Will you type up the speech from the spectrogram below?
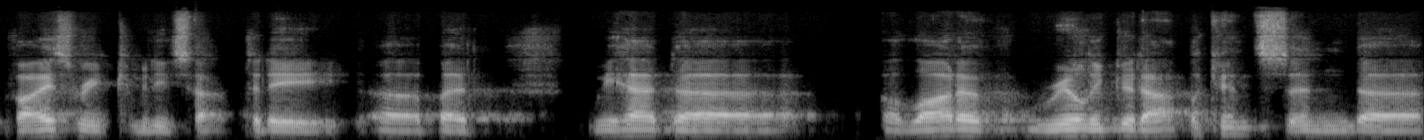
advisory committees have today, uh, but we had uh, a lot of really good applicants, and uh,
